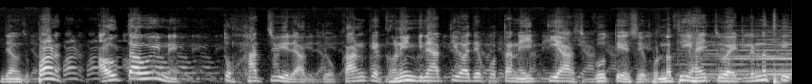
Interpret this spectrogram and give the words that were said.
જાઉં છું. પણ આવતા હોય ને તો સાચવી રાખજો. કારણ કે ઘણી જ્ઞાતિઓ આજે પોતાનો ઇતિહાસ ગોતે છે, પણ નથી હાંચવા એટલે નથી.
